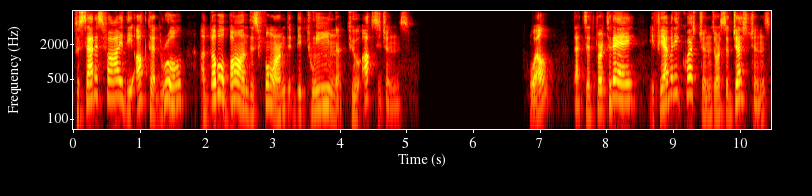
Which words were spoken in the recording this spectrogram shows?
To satisfy the octet rule, a double bond is formed between two oxygens. Well, that's it for today. If you have any questions or suggestions,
